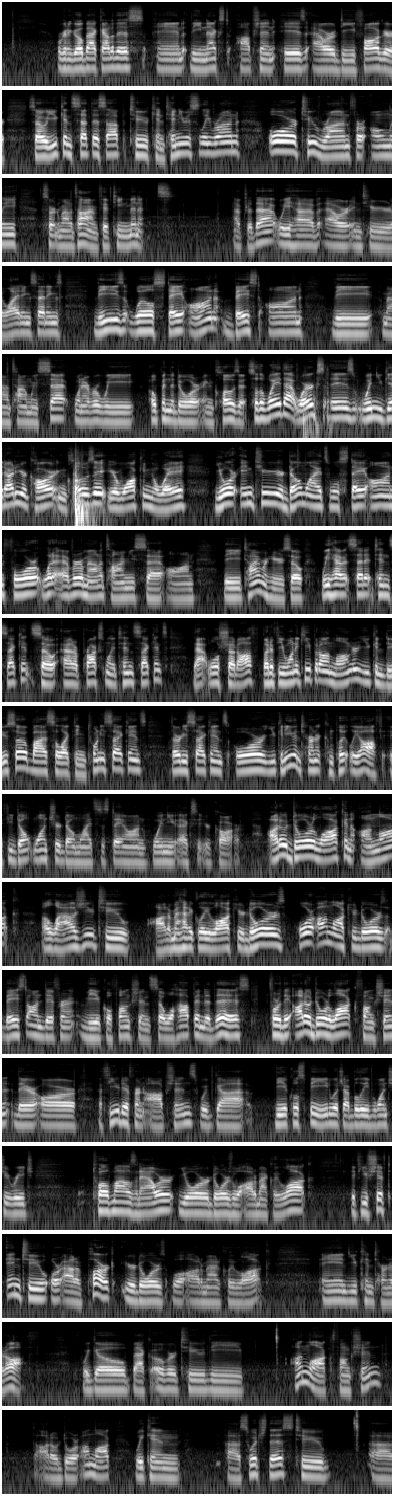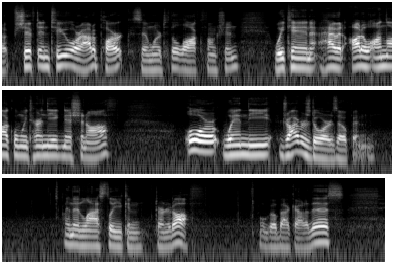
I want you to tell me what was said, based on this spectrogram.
We're gonna go back out of this and the next option is our defogger. So you can set this up to continuously run or to run for only a certain amount of time, 15 minutes. After that, we have our interior lighting settings. These will stay on based on the amount of time we set whenever we open the door and close it. So the way that works is when you get out of your car and close it, you're walking away, your interior dome lights will stay on for whatever amount of time you set on the timer here. So we have it set at 10 seconds. So at approximately 10 seconds, that will shut off. But if you want to keep it on longer, you can do so by selecting 20 seconds, 30 seconds, or you can even turn it completely off if you don't want your dome lights to stay on when you exit your car. Auto door lock and unlock allows you to automatically lock your doors or unlock your doors based on different vehicle functions. So we'll hop into this. For the auto door lock function, there are a few different options. We've got vehicle speed, which I believe once you reach 12 miles an hour, your doors will automatically lock. If you shift into or out of park, your doors will automatically lock and you can turn it off. If we go back over to the unlock function, the auto door unlock, we can uh, switch this to uh, shift into or out of park, similar to the lock function. We can have it auto unlock when we turn the ignition off or when the driver's door is open. And then lastly, you can turn it off. We'll go back out of this.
